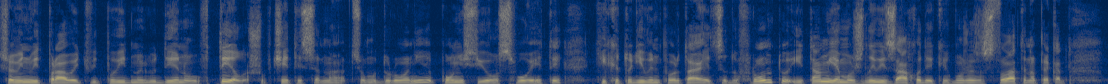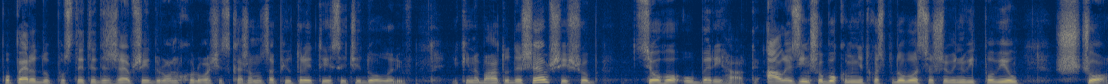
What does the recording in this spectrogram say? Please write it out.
що він відправить відповідну людину в тил, щоб вчитися на цьому дроні, повністю його освоїти. Тільки тоді він повертається до фронту, і там є можливі заходи, яких може застосувати, наприклад, попереду пустити дешевший дрон хороший, скажімо, за півтори тисячі доларів, який набагато дешевший, щоб цього уберігати. Але з іншого боку, мені також сподобалося, що він відповів, що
